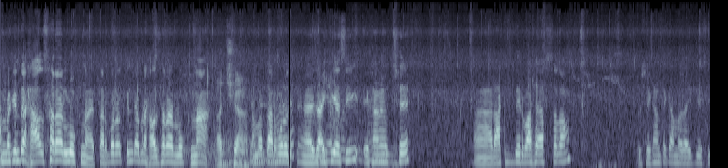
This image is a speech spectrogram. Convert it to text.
আমরা কিন্তু হাল ছাড়ার লোক নাই তারপরে কিন্তু আমরা হাল ছাড়ার লোক না। আচ্ছা। আমরা তারপরে যাইতে আছি এখানে হচ্ছে রাকিবদের বাসায় আসছিলাম। তো সেখান থেকে আমরা যাইতেছি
